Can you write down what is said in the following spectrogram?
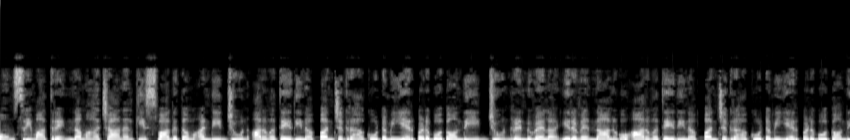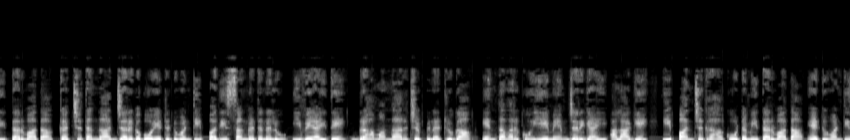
ఓం శ్రీమాత్రే నమః ఛానల్కి స్వాగతం అండి. జూన్ అరవ తేదీన పంచగ్రహ కూటమి ఏర్పడబోతోంది. జూన్ రెండు వేల ఇరవై నాలుగు ఆరవ తేదీన పంచగ్రహ కూటమి ఏర్పడబోతోంది. తర్వాత ఖచ్చితంగా జరగబోయేటటువంటి పది సంఘటనలు ఇవే అయితే బ్రహ్మంగారు చెప్పినట్లుగా ఇంతవరకు ఏమేం జరిగాయి? అలాగే ఈ పంచగ్రహ కూటమి తర్వాత ఎటువంటి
